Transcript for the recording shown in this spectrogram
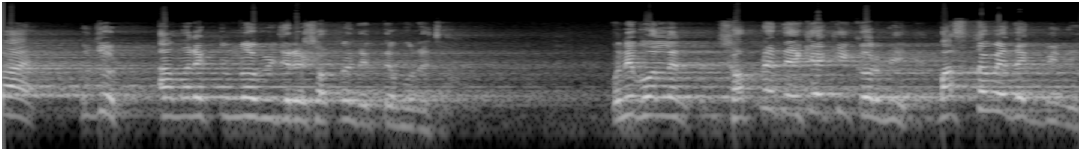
কয় আমার একটু নবীজির স্বপ্নে দেখতে মনে উনি বললেন, স্বপ্নে দেখে কি করবি? বাস্তবে দেখবি নি।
